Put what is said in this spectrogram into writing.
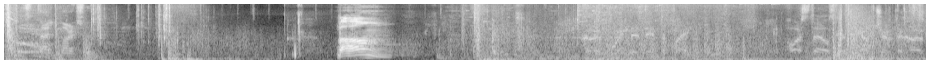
Hostile marksman. Bong. Hard point identified. Hostiles have captured the hard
